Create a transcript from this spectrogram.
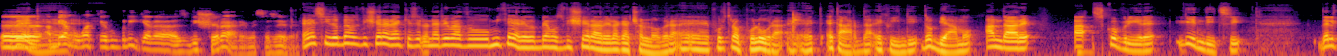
Eh, abbiamo qualche rubrica da sviscerare questa sera. Eh sì, dobbiamo sviscerare anche se non è arrivato Michele, dobbiamo sviscerare la caccia all'opera. Eh, purtroppo l'ora è, è, tarda e quindi dobbiamo andare a scoprire gli indizi del,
